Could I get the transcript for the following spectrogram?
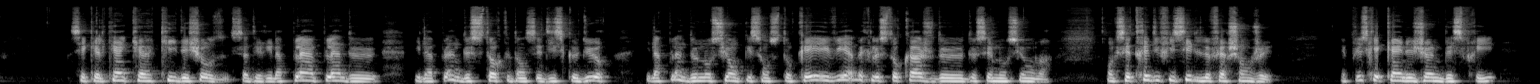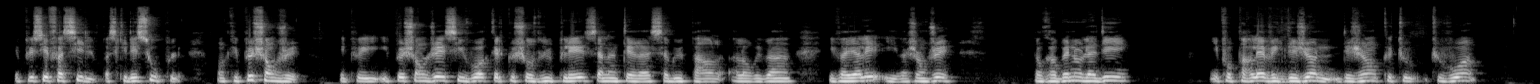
c'est quelqu'un qui a acquis des choses. C'est-à-dire, il a plein, plein de, il a plein de stocks dans ses disques durs. Il a plein de notions qui sont stockées et il vit avec le stockage de, ces notions-là. Donc, c'est très difficile de le faire changer. Et plus quelqu'un est jeune d'esprit, et plus c'est facile parce qu'il est souple. Donc, il peut changer. Et puis, il peut changer s'il voit quelque chose lui plaît, ça l'intéresse, ça lui parle. Alors, il va, il va y aller, il va changer. Donc, Rabbeinu l'a dit, il faut parler avec des jeunes, des gens que tu vois,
